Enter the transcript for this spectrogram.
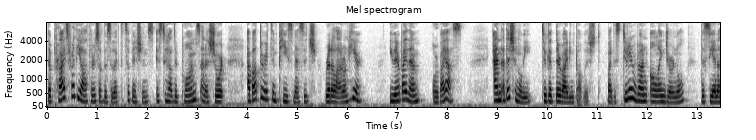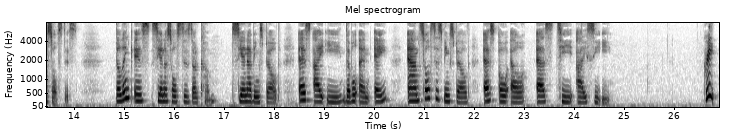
The prize for the authors of the selected submissions is to have their poems and a short about the written piece message read aloud on here, either by them or by us, and additionally, to get their writing published by the student run online journal, The Sienna Solstice. The link is siennasolstice.com. Sienna being spelled S I E N N A, and solstice being spelled S O L S T I C E. Great!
